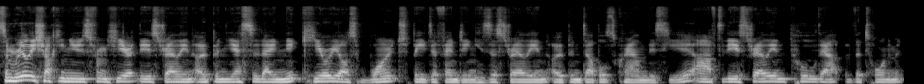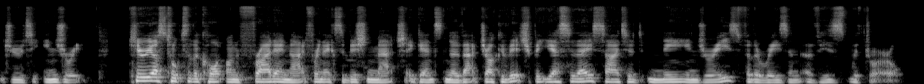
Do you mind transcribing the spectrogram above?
Some really shocking news from here at the Australian Open yesterday. Nick Kyrgios won't be defending his Australian Open doubles crown this year after the Australian pulled out of the tournament due to injury. Kyrgios took to the court on Friday night for an exhibition match against Novak Djokovic, but yesterday cited knee injuries for the reason of his withdrawal.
